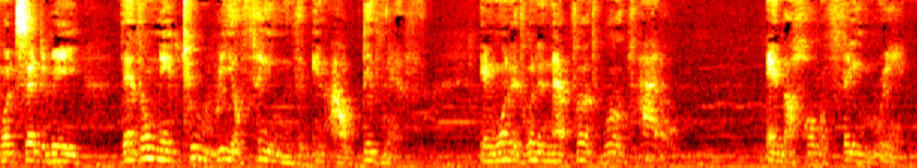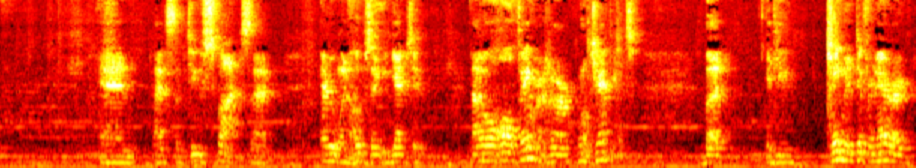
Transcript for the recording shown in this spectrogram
once said to me, There's only two real things in our business. And one is winning that first world title and the Hall of Fame ring and that's the two spots that everyone hopes they can get to. Not all Hall of Famers are world champions, but if you came in a different era,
